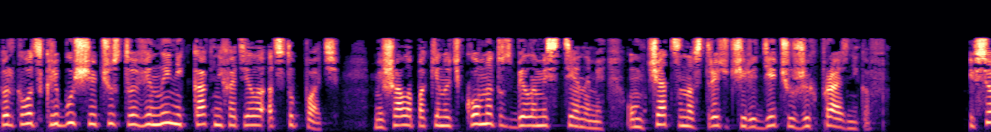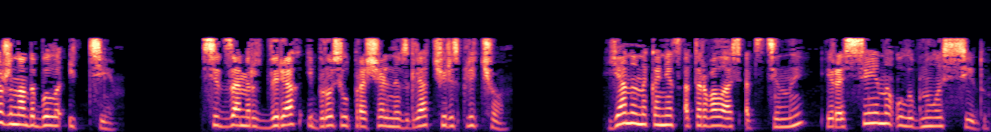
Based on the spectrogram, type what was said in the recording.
Только вот скребущее чувство вины никак не хотело отступать, мешало покинуть комнату с белыми стенами, умчаться навстречу череде чужих праздников. И все же надо было идти. Сид замер в дверях и бросил прощальный взгляд через плечо. Яна, наконец, оторвалась от стены и рассеянно улыбнулась Сиду.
